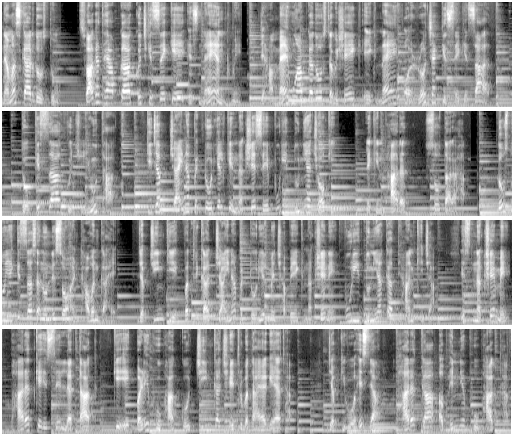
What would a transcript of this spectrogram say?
नमस्कार दोस्तों, स्वागत है आपका कुछ किस्से के इस नए अंक में, जहाँ मैं हूँ आपका दोस्त अभिषेक एक नए और रोचक किस्से के साथ। तो किस्सा कुछ यूँ था कि जब चाइना पिक्टोरियल के नक्शे से पूरी दुनिया चौकी, लेकिन भारत सोता रहा। दोस्तों ये किस्सा सन उन्नीस का है, जब चीन की एक पत्रिका चाइना पिक्टोरियल में छपे एक नक्शे ने पूरी दुनिया का ध्यान खींचा। इस नक्शे में भारत के हिस्से लद्दाख के एक बड़े भूभाग को चीन का क्षेत्र बताया गया था, जबकि वो हिस्सा भारत का अभिन्न भूभाग था।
